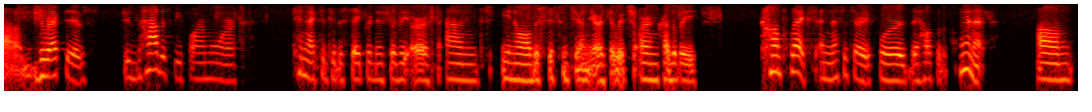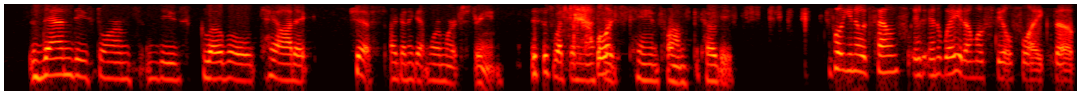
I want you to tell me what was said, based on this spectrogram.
um, directives to have us be far more connected to the sacredness of the earth and, you know, all the systems here on the earth, which are incredibly complex and necessary for the health of the planet, um, then these storms, these global chaotic shifts are going to get more and more extreme. This is what the message well, came from the Kogi. Well, you know, it sounds, in a way, it almost feels like the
